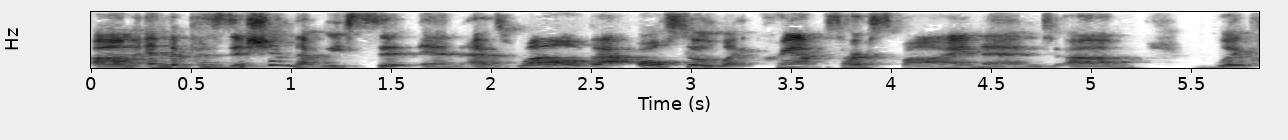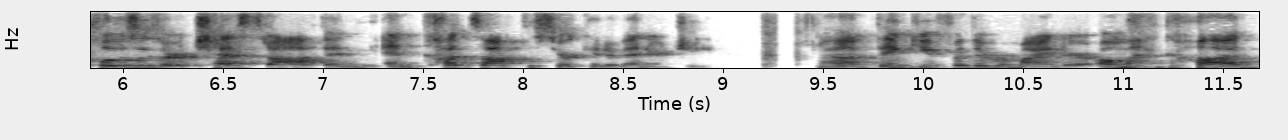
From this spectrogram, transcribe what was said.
um, and the position that we sit in as well. That also like cramps our spine and um, like closes our chest off and, and cuts off the circuit of energy. Um, thank you for the reminder. Oh my God,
